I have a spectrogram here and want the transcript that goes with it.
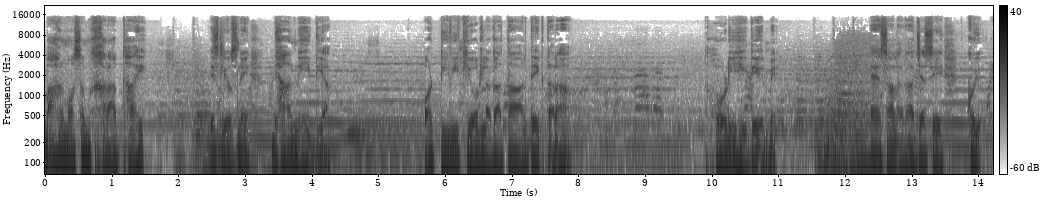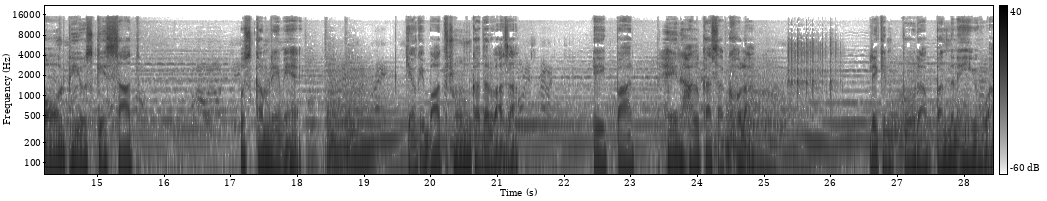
बाहर मौसम खराब था ही, इसलिए उसने ध्यान नहीं दिया और टीवी की ओर लगातार देखता रहा। थोड़ी ही देर में ऐसा लगा जैसे कोई और भी उसके साथ उस कमरे में है, क्योंकि बाथरूम का दरवाज़ा एक बार फिर हल्का सा खोला, लेकिन पूरा बंद नहीं हुआ।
